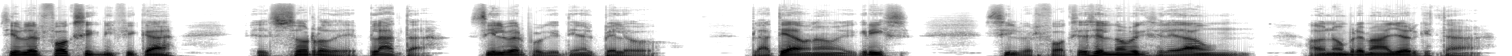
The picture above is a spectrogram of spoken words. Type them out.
Silver Fox significa el zorro de plata Silver porque tiene el pelo plateado, ¿no? Gris. Silver Fox. Es el nombre que se le da a un, a un hombre mayor que está,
